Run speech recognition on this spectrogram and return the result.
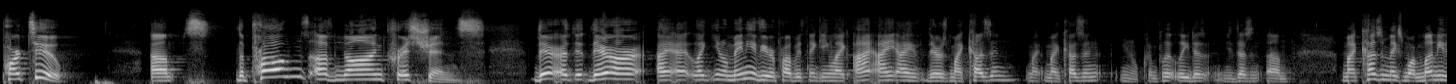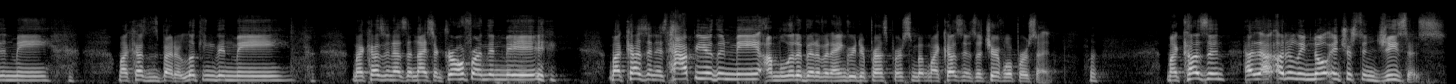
part two um, the problems of non Christians there are, there are I, I, like, you know, many of you are probably thinking, like, I, I, I there's my cousin. My, my cousin, you know, completely doesn't, he doesn't, um, my cousin makes more money than me. My cousin's better looking than me. My cousin has a nicer girlfriend than me. My cousin is happier than me. I'm a little bit of an angry, depressed person, but my cousin is a cheerful person. my cousin has utterly no interest in Jesus.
